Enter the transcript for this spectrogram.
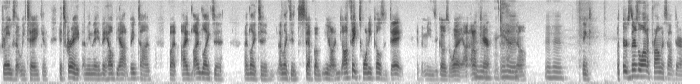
drugs that we take, and it's great. I mean, they, they help you out big time. But I'd, I'd like to I'd like to I'd like to step up. You know, I'll take 20 pills a day if it means it goes away. I, I don't care. You know, Mm-hmm. I think. But there's there's a lot of promise out there.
